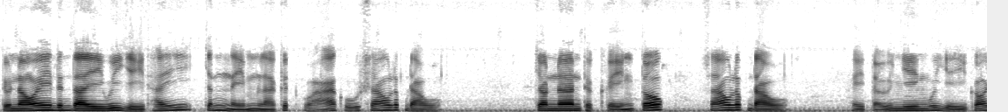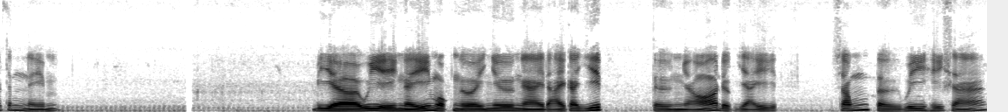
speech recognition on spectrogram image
Tôi nói đến đây quý vị thấy chánh niệm là kết quả của sáu lớp đầu. Cho nên thực hiện tốt sáu lớp đầu thì tự nhiên quý vị có chánh niệm. Bây giờ quý vị nghĩ một người như Ngài Đại Ca Diếp từ nhỏ được dạy sống từ bi hỷ xã.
